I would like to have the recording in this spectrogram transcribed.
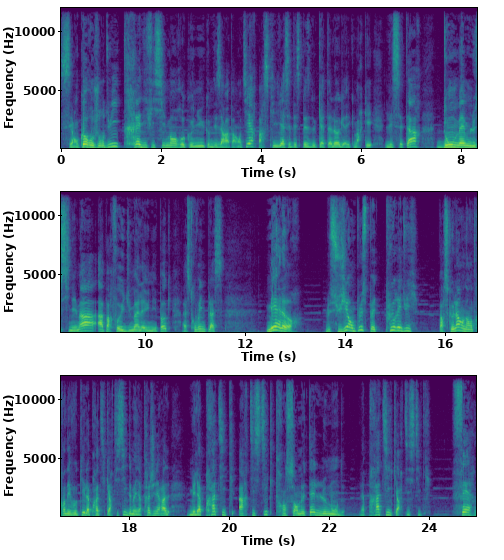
c'est encore aujourd'hui très difficilement reconnu comme des arts à part entière parce qu'il y a cette espèce de catalogue avec marqué les sept arts dont même le cinéma a parfois eu du mal à une époque à se trouver une place. Mais alors, le sujet en plus peut être plus réduit Parce que là, on est en train d'évoquer la pratique artistique de manière très générale. Mais la pratique artistique transforme-t-elle le monde? La pratique artistique, faire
